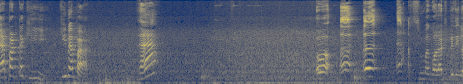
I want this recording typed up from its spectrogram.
ব্যাপারটা কি? কি ব্যাপার? হ্যাঁ? ও সিম্বা গলা টিপে দিল।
